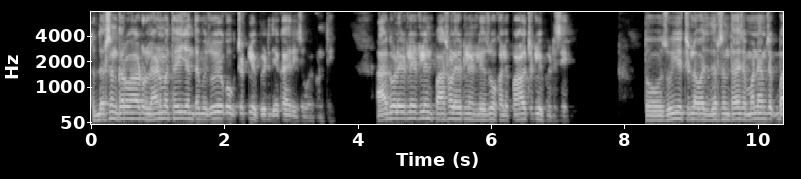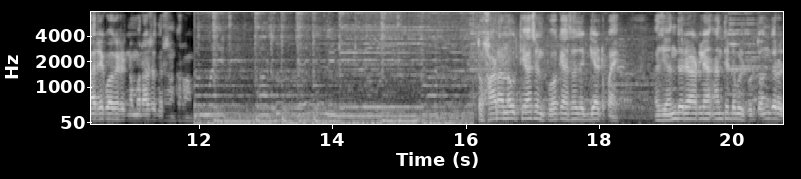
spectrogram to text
તો દર્શન કરવા હાટું લાઈનમાં થઈ જાય ને તમે જોયો કહો ચટલી ભીડ દેખાઈ રહી છે હોય કણથી આગળ એટલે એટલી ને પાછળ એટલે એટલે જો ખાલી પહાડ ચટલી ભીડ છે. તો જોઈએ કેટલા વાગે દર્શન થાય છે. મને એમ છે બાર એક વાગે નંબર આવશે દર્શન કરવામાં તો સાડા નવ થયા છે ને પહોંચ્યા છે? ગેટ પાય. હજી અંદર આટલે આનથી ડબલ ભીડ તો અંદર જ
